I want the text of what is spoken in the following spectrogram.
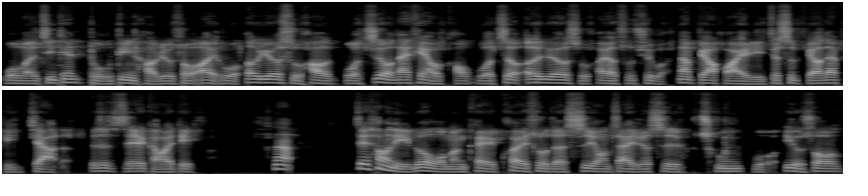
我们今天笃定好，就是说，哎，我二月二十五号我只有那天有空，我只有二月二十五号要出去玩，那不要怀疑，就是不要再比价了，就是直接赶快订房。那这套理论我们可以快速的适用在就是出国，例如说，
